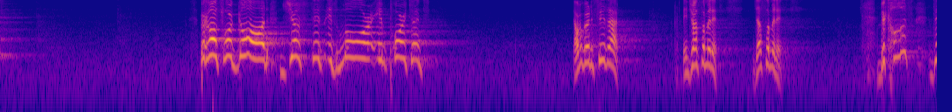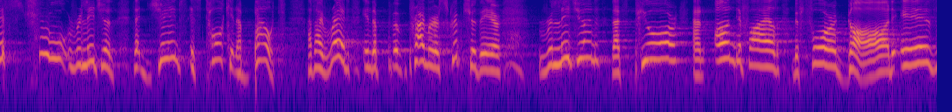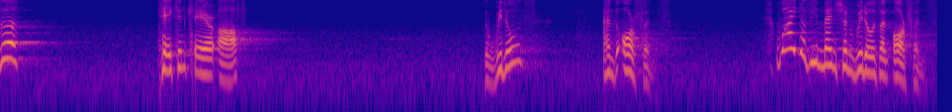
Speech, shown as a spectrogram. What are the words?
Because for God, justice is more important. Now we're going to see that in just a minute. Just a minute. Because this true religion that James is talking about, as I read in the primary scripture there, religion that's pure and undefiled before God is taken care of the widows and the orphans. Why does he mention widows and orphans?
